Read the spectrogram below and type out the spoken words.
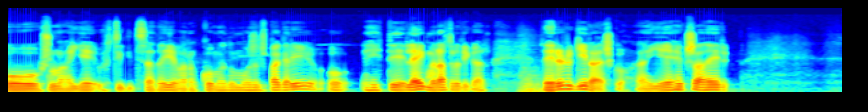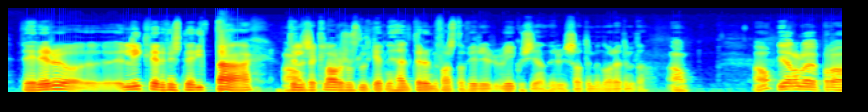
og svona, ég, þú veist, ég geti sagt að ég var að koma um Mosels Bakari og hitti leikmenn afturöldingar, þeir eru gýraðir sko, þannig ég hugsa að þeir þeir eru uh, líklegri finnst mér í dag til Já. þess að klára svo slutkefni heldur en mér fannst það fyrir viku síðan þegar við sátum með og rættum þetta. Já, já, ég er alveg bara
